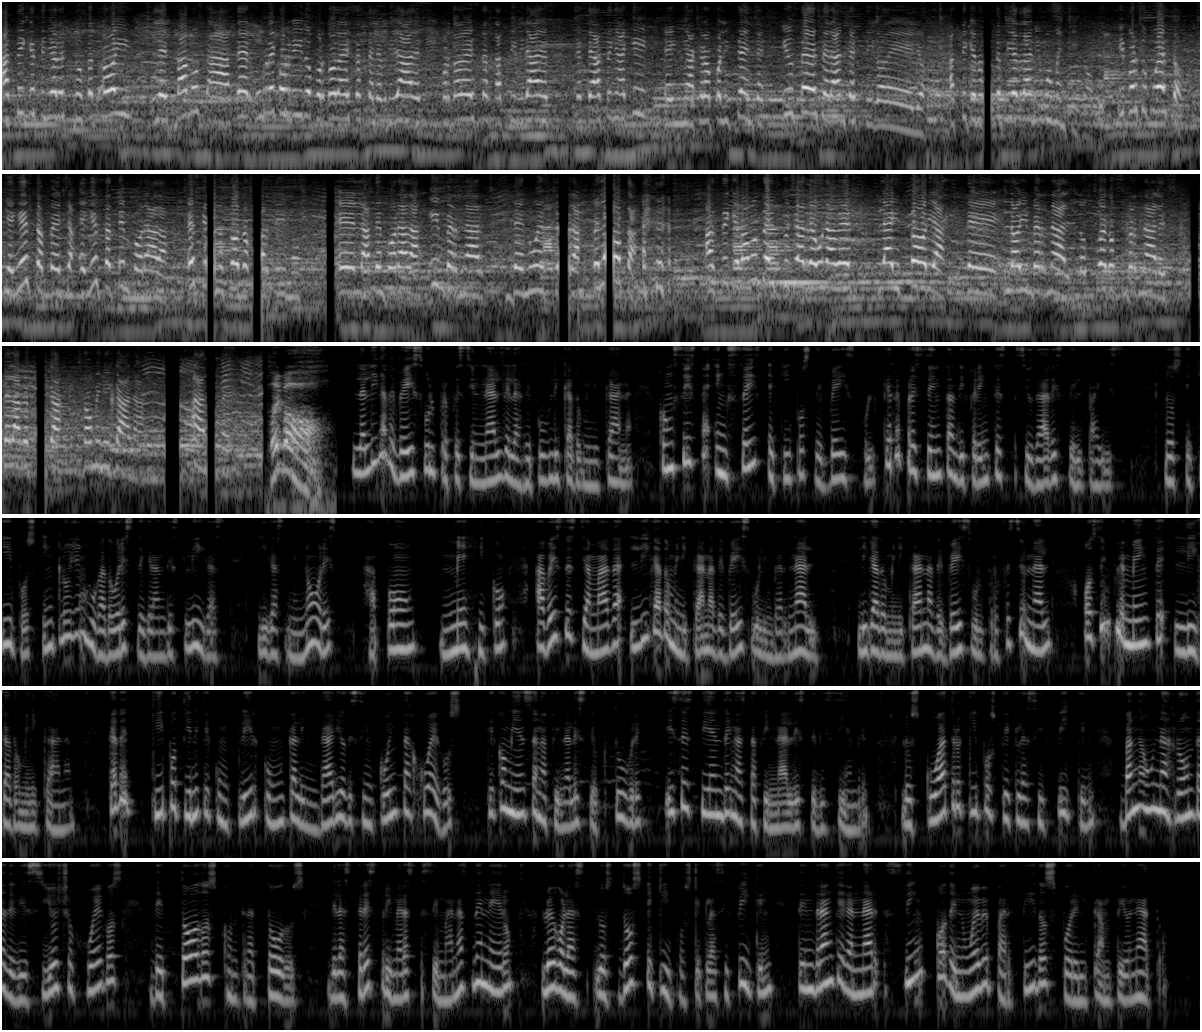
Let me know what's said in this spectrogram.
Así que señores, nosotros hoy les vamos a hacer un recorrido por todas estas celebridades, por todas estas actividades que se hacen aquí en Acrópolis Center y ustedes serán testigos de ello. Así que no se pierdan ni un momentito. Y por supuesto que en esta fecha, en esta temporada, es que nosotros partimos en la temporada invernal de nuestra pelota. Así que vamos a escuchar de una vez la historia de lo invernal, los Juegos Invernales de la República Dominicana. Play ball. La Liga de Béisbol Profesional de la República Dominicana consiste en seis equipos de béisbol que representan diferentes ciudades del país. Los equipos incluyen jugadores de grandes ligas, ligas menores, Japón, México, a veces llamada Liga Dominicana de Béisbol Invernal, Liga Dominicana de Béisbol Profesional o simplemente Liga Dominicana. Cada equipo tiene que cumplir con un calendario de 50 juegos que comienzan a finales de octubre y se extienden hasta finales de diciembre. Los cuatro equipos que clasifiquen van a una ronda de 18 juegos de todos contra todos de las tres primeras semanas de enero. Luego las, los dos equipos que clasifiquen tendrán que ganar 5 de 9 partidos por el campeonato.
